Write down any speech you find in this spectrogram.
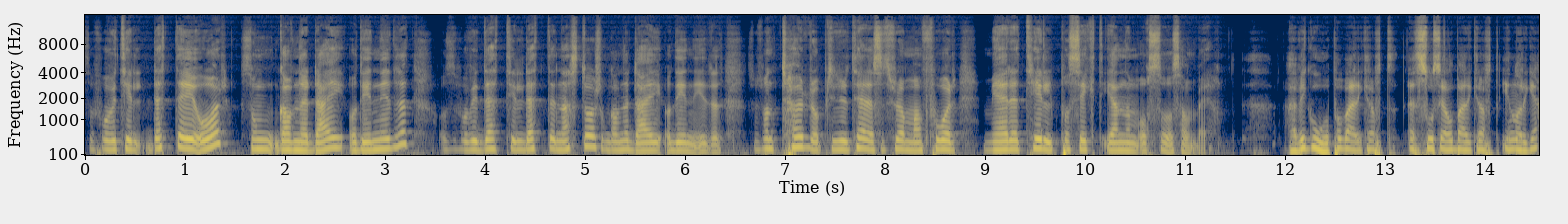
så får vi til dette i år, som gagner deg og din idrett, og så får vi det til dette neste år, som gagner deg og din idrett. Så hvis man tør å prioritere, så tror jeg man får mer til på sikt gjennom også å samarbeide. Er vi gode på bærekraft, eh, sosial bærekraft i Norge?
